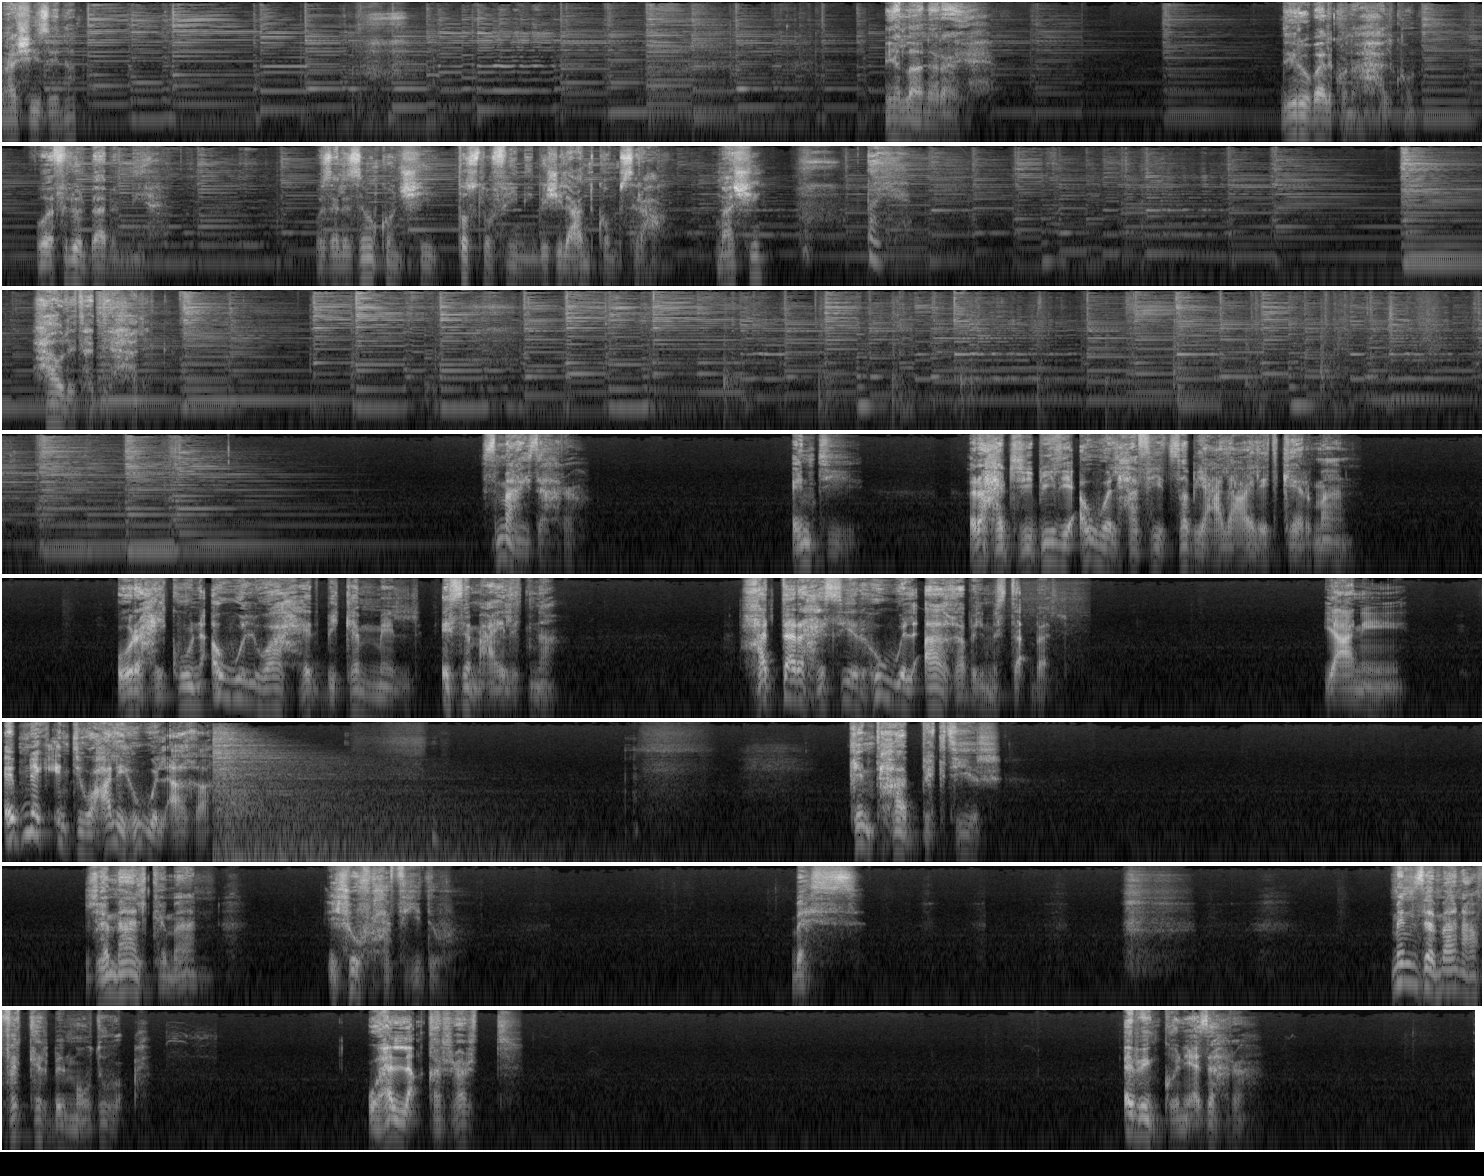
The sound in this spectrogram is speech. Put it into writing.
ماشي زينب؟ يلا أنا رايح. ديروا بالكم على حالكم. وقفلوا الباب منيح. وإذا لزمكم شي اتصلوا فيني بيجي لعندكم بسرعة. ماشي؟ طيب. حاولي تهدي حالك. اسمعي زهرة. انت رح تجيبي لي أول حفيد صبي على عائلة كيرمان. ورح يكون أول واحد بيكمل اسم عائلتنا. حتى رح يصير هو الآغا بالمستقبل. يعني ابنك انت وعلي هو الآغا. كنت حابة كتير جمال كمان. يشوف حفيده. بس. من زمان عم فكر بالموضوع. وهلأ قررت. ابنكن يا زهرة.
